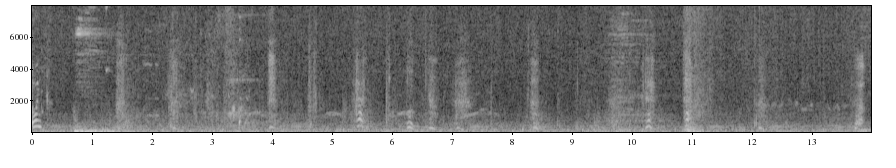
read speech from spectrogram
Yoink! Huh.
